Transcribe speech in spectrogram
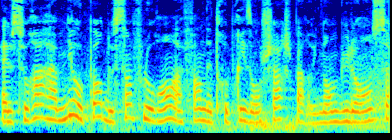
Elle sera ramenée au port de Saint-Florent afin d'être prise en charge par une ambulance.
